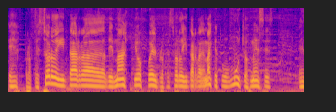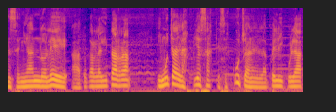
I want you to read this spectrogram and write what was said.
es profesor de guitarra de Maggio, fue el profesor de guitarra de Maggio, estuvo muchos meses enseñándole a tocar la guitarra y muchas de las piezas que se escuchan en la película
